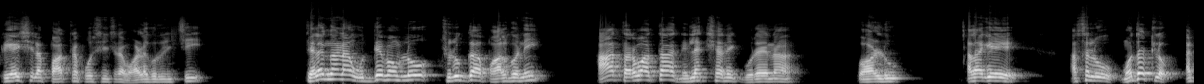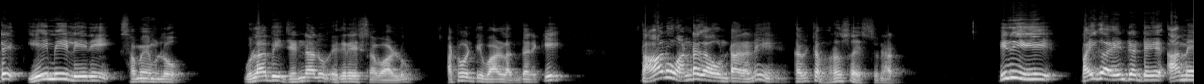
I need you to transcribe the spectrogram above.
క్రియాశీల పాత్ర పోషించిన వాళ్ళ గురించి తెలంగాణ ఉద్యమంలో చురుగ్గా పాల్గొని ఆ తర్వాత నిర్లక్ష్యానికి గురైన వాళ్ళు అలాగే అసలు మొదట్లో అంటే ఏమీ లేని సమయంలో గులాబీ జెండాను ఎగరేసిన వాళ్ళు అటువంటి వాళ్ళందరికీ తాను అండగా ఉంటారని కవిత భరోసా ఇస్తున్నారు. ఇది పైగా ఏంటంటే ఆమె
